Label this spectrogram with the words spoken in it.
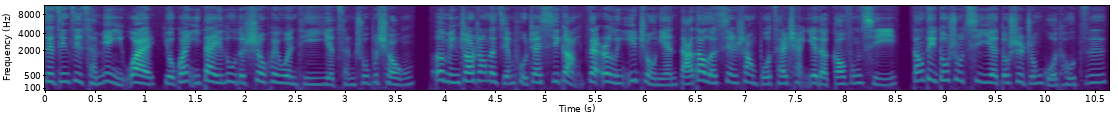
在经济层面以外，有关“一带一路”的社会问题也层出不穷。恶名昭彰的柬埔寨西港，在二零一九年达到了线上博彩产业的高峰期，当地多数企业都是中国投资。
